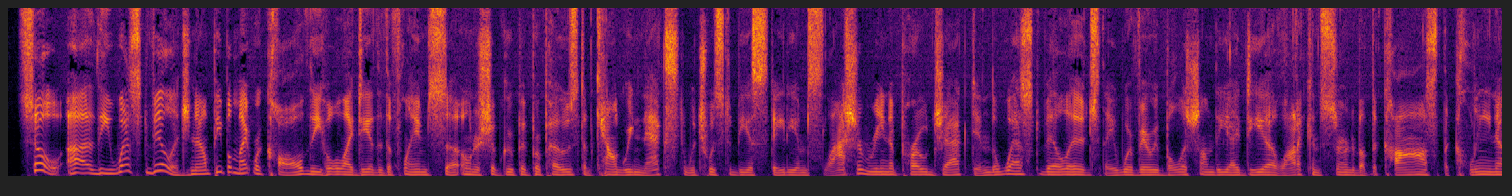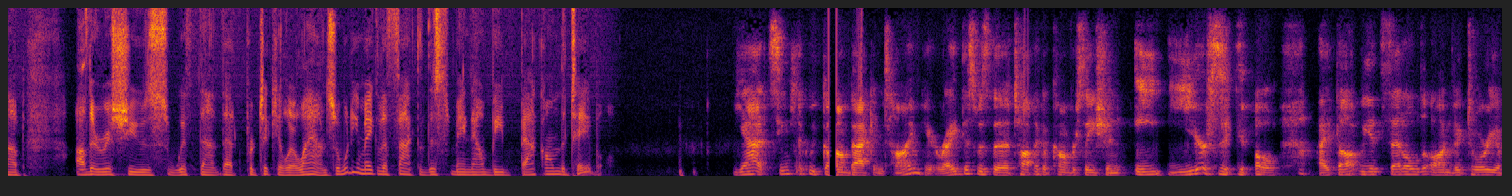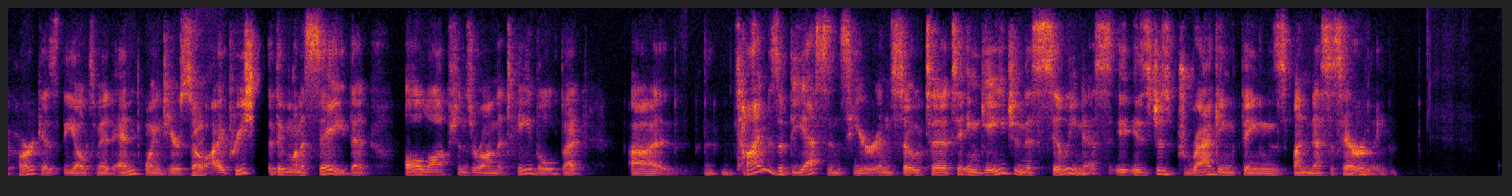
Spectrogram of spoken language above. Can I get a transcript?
So, uh, the West Village. Now, people might recall the whole idea that the Flames uh, ownership group had proposed of Calgary Next, which was to be a stadium slash arena project in the West Village. They were very bullish on the idea, a lot of concern about the cost, the cleanup, other issues with that, that particular land. So, what do you make of the fact that this may now be back on the table? Yeah, it seems like we've gone back in time here, right? This was the topic of conversation eight years ago. I thought we had settled on Victoria Park as the ultimate endpoint here. So. I appreciate that they want to say that all options are on the table, but uh, time is of the essence here. And so to, to engage in this silliness is just dragging things unnecessarily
